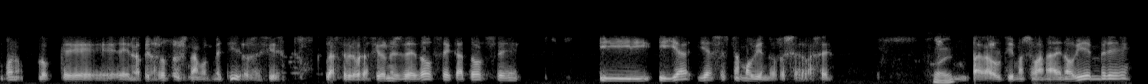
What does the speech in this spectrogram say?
bueno, lo que en lo que nosotros estamos metidos, es decir, las celebraciones de 12, 14 y, y ya ya se están moviendo reservas, ¿eh? joder. Para la última semana de noviembre,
